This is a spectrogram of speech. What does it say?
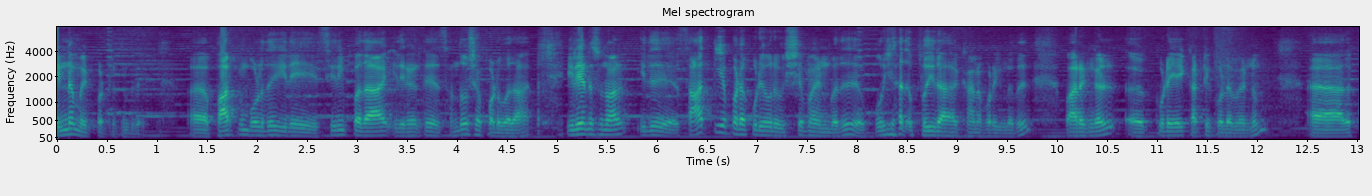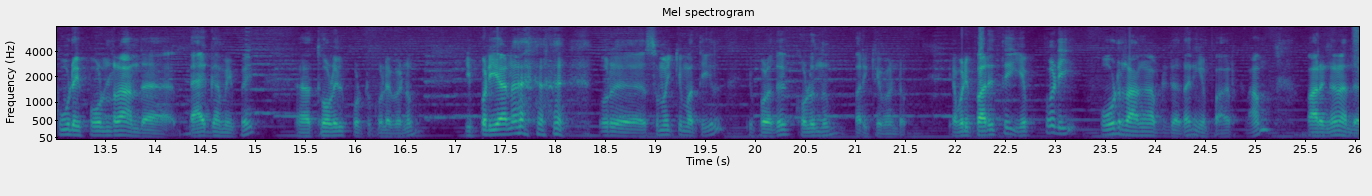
எண்ணம் ஏற்பட்டிருக்கின்றது. பார்க்கும் பொழுது இதை சிரிப்பதா இதை நினைத்து சந்தோஷப்படுவதா இல்லை என்று சொன்னால் இது சாத்தியப்படக்கூடிய ஒரு விஷயமா என்பது புரியாத புதிதாக காணப்படுகின்றது. பாருங்கள் கூடையை கட்டிக்கொள்ள வேண்டும். அந்த கூடை போன்ற அந்த பேக் அமைப்பை தோளில் போட்டுக்கொள்ள வேண்டும். இப்படியான ஒரு சுமைக்கு மத்தியில் இப்பொழுது கொழுந்தும் பறிக்க வேண்டும். எப்படி பறித்து எப்படி போடுறாங்க அப்படின்றத நீங்கள் பார்க்கலாம். பாருங்கள் அந்த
